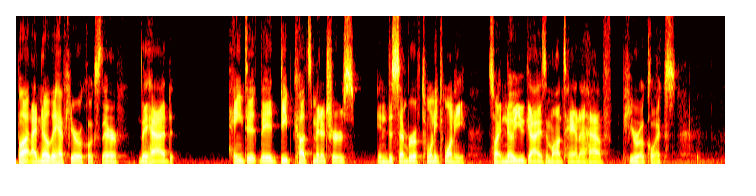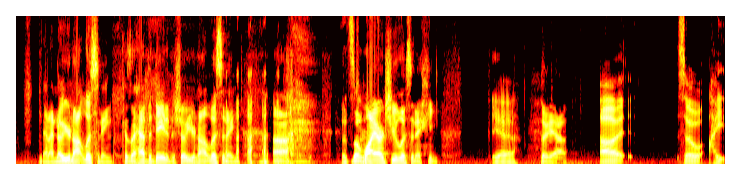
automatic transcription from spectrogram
but I know they have HeroClix there. They had painted they had deep cuts miniatures in December of 2020. So I know you guys in Montana have HeroClix. And I know you're not listening because I have the data to show you're not listening. Uh, that's but true. why aren't you listening? Yeah. So yeah, Uh, so I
